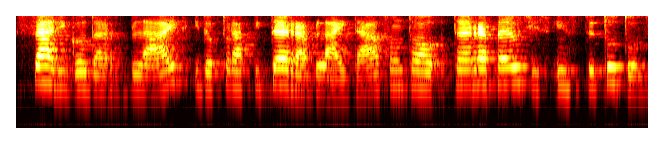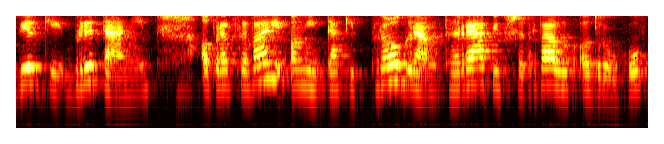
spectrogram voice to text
Sally Goddard Blight i doktora Petera Blighta. Są to terapeuci z Instytutu z Wielkiej Brytanii. Opracowali oni taki program terapii przetrwałych odruchów,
